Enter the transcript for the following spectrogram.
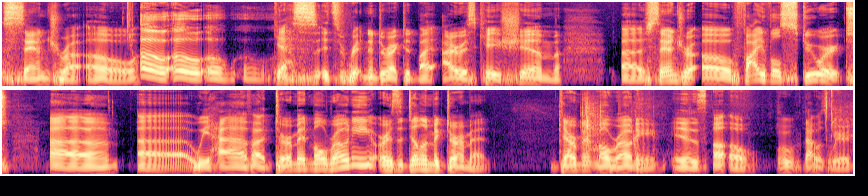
Sandra Oh. Oh, oh, oh, oh. Yes, it's written and directed by Iris K. Shim, uh, Sandra Oh, Fivel Stewart. Uh, uh, we have uh, Dermot Mulroney, or is it Dylan McDermott? Dermot Mulroney is. Uh oh. Ooh, that was weird.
